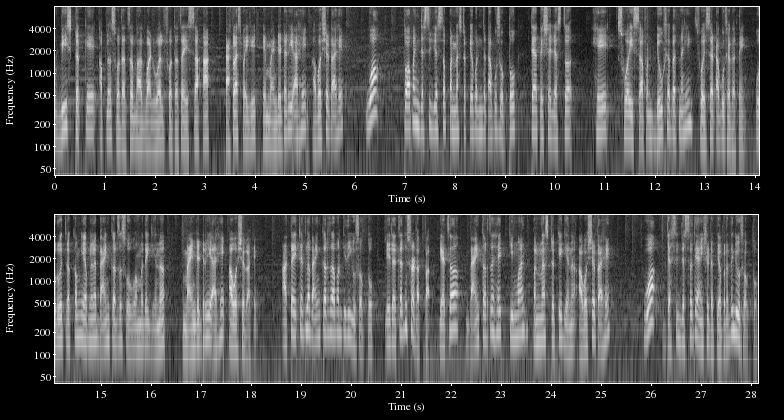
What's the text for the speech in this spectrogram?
वीस टक्के आपलं स्वतःचं भाग भांडवल स्वतःचा हिस्सा हा टाकलाच पाहिजे. हे मॅन्डेटरी आहे आवश्यक आहे. व तो आपण जास्तीत जास्त पन्नास टक्क्यापर्यंत टाकू शकतो. त्यापेक्षा जास्त हे स्वहिस्सा आपण देऊ शकत नाही स्वहिस्सा टाकू शकत नाही. उर्वरित रक्कम ही आपल्याला बँक कर्ज स्वरूपामध्ये घेणं मॅन्डेटरी आहे आवश्यक आहे. आता याच्यातलं बँक कर्ज आपण किती घेऊ शकतो? हे त्याचा दुसरा टप्पा. याचं बँक कर्ज हे किमान पन्नास टक्के घेणं आवश्यक आहे व जास्तीत जास्त ते ऐंशी टक्क्यापर्यंत घेऊ शकतो.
